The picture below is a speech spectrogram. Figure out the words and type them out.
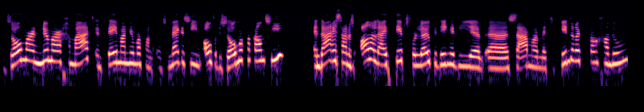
zomernummer gemaakt. Een themanummer van ons magazine over de zomervakantie. En daarin staan dus allerlei tips voor leuke dingen die je samen met je kinderen kan gaan doen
